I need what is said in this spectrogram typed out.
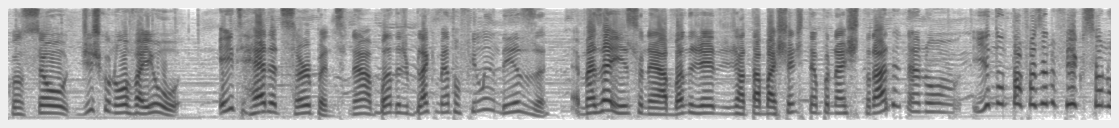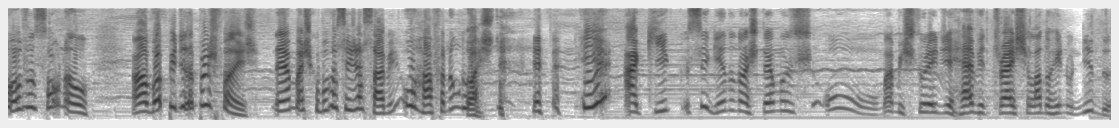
Com seu disco novo aí, o Eight-Headed Serpent, né, uma banda de black metal finlandesa. É, mas é isso, né? A banda já, já tá bastante tempo na estrada, né? No, e não tá fazendo feio com seu novo som, não. É uma boa pedida pros fãs, né? Mas como vocês já sabem, o Rafa não gosta. e aqui, seguindo, nós temos um, uma mistura de heavy trash lá do Reino Unido,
